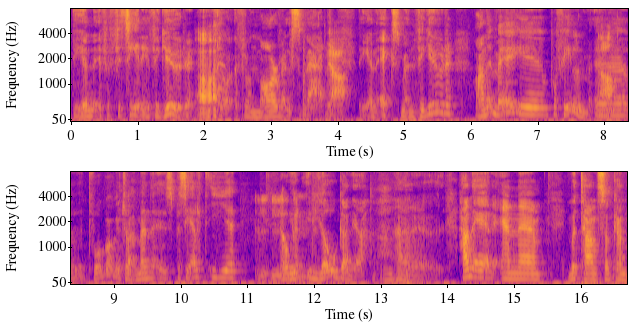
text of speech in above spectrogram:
det är en seriefigur från, från Marvels värld. Ja. Det är en X-Men-figur och han är med i, på film Ja. eh, två gånger tror jag, men eh, speciellt i, eh, Logan. i, i Logan. Ja. Här, eh, han är en eh, mutant som kan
